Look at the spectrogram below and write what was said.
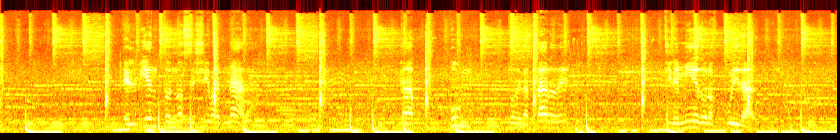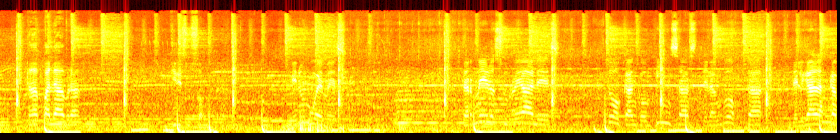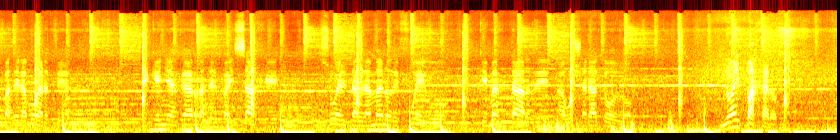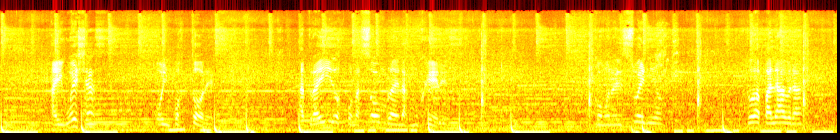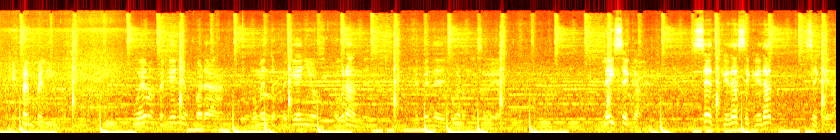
El viento no se lleva nada. Cada punto de la tarde tiene miedo a la oscuridad. Cada palabra tiene su sombra. En un Güemes, terneros surreales tocan con pinzas de langosta delgadas capas de la muerte. Pequeñas garras del paisaje sueltan la mano de fuego que más tarde abollará todo. No hay pájaros. Hay huellas o impostores, atraídos por la sombra de las mujeres. Como en el sueño, toda palabra está en peligro. Poemas pequeños para momentos pequeños o grandes, depende del lugar donde se vea. Ley seca, sed que da sequedad, se queda.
